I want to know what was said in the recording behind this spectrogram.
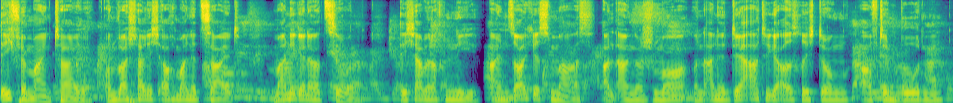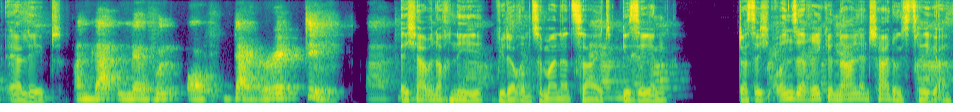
Ich für meinen Teil und wahrscheinlich auch meine Zeit, meine Generation, ich habe noch nie ein solches Maß an Engagement und eine derartige Ausrichtung auf den Boden erlebt. Ich habe noch nie, wiederum zu meiner Zeit, gesehen, dass sich unsere regionalen Entscheidungsträger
